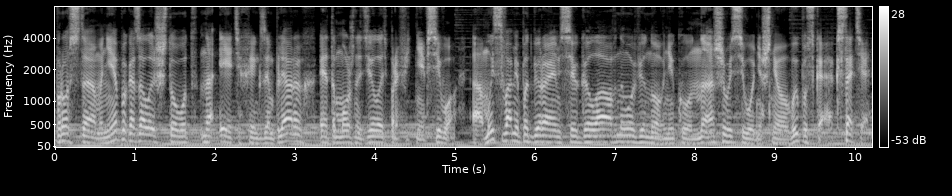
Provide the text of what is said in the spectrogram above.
просто мне показалось, что вот на этих экземплярах это можно делать профитнее всего. А мы с вами подбираемся к главному виновнику нашего сегодняшнего выпуска. Кстати,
